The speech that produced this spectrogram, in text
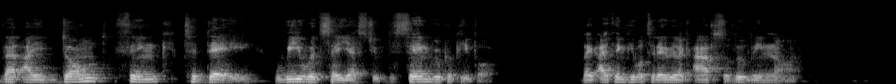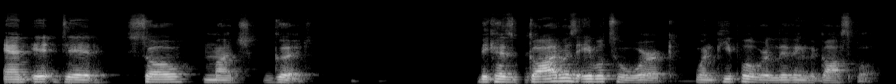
that I don't think today we would say yes to, the same group of people. Like, I think people today would be like, absolutely not. And it did so much good because God was able to work when people were living the gospel.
